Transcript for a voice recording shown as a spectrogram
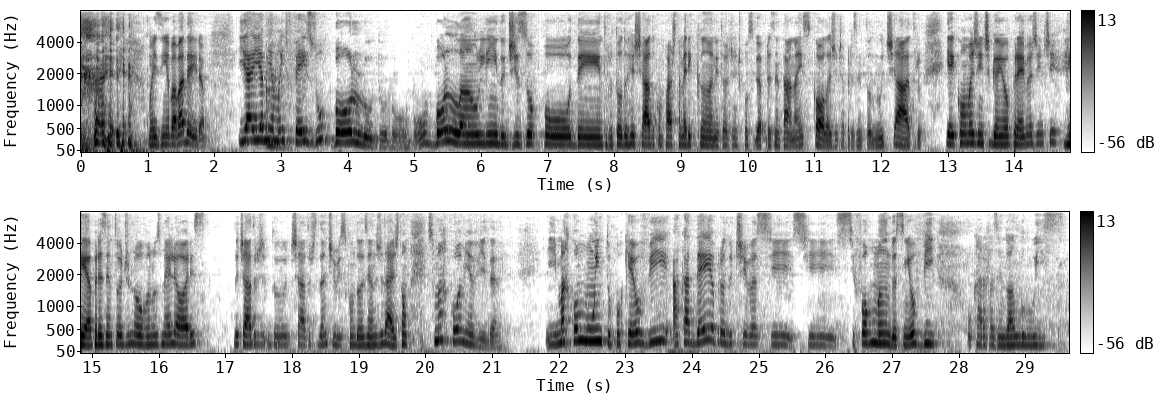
Mãezinha babadeira. E aí a minha mãe fez o bolo do lobo, o bolão lindo de isopor dentro, todo recheado com pasta americana. Então a gente conseguiu apresentar na escola, a gente apresentou no teatro. E aí como a gente ganhou o prêmio, a gente reapresentou de novo nos melhores do teatro do teatro estudantil, isso com 12 anos de idade. Então isso marcou a minha vida. E marcou muito, porque eu vi a cadeia produtiva se, se, se formando, assim. Eu vi o cara fazendo a luz.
